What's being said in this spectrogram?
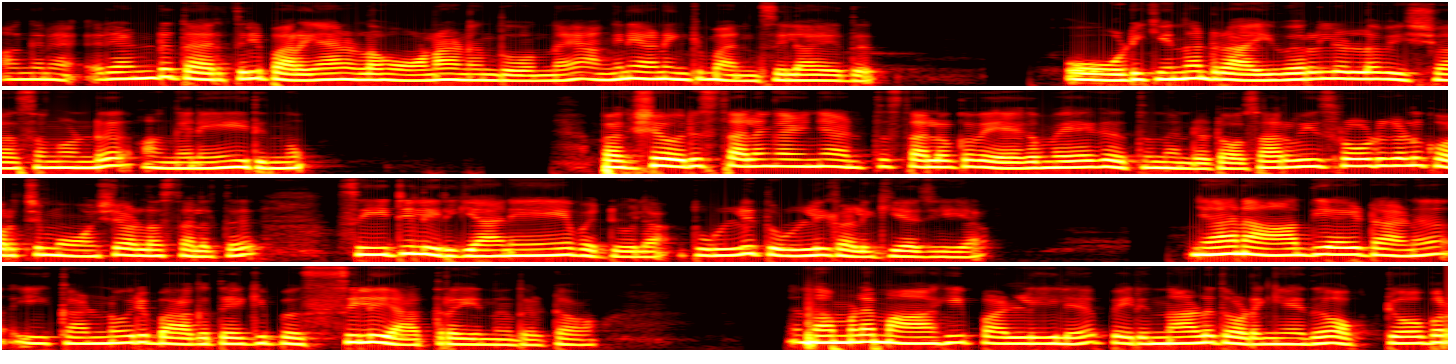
അങ്ങനെ രണ്ട് തരത്തിൽ പറയാനുള്ള ഹോണാണെന്ന് തോന്നുന്നത് അങ്ങനെയാണ് എനിക്ക് മനസ്സിലായത്. ഓടിക്കുന്ന ഡ്രൈവറിലുള്ള വിശ്വാസം കൊണ്ട് അങ്ങനെ ഇരുന്നു. പക്ഷേ ഒരു സ്ഥലം കഴിഞ്ഞ് അടുത്ത സ്ഥലമൊക്കെ വേഗം വേഗം എത്തുന്നുണ്ട് കേട്ടോ സർവീസ് റോഡുകൾ കുറച്ച് മോശമുള്ള സ്ഥലത്ത് സീറ്റിലിരിക്കാനേ പറ്റൂല. തുള്ളി തുള്ളി കളിക്കുക ചെയ്യുക ഞാൻ ആദ്യമായിട്ടാണ് ഈ കണ്ണൂർ ഭാഗത്തേക്ക് ബസ്സിൽ യാത്ര ചെയ്യുന്നത് കേട്ടോ നമ്മളെ മാഹി പള്ളിയിൽ പെരുന്നാൾ തുടങ്ങിയത് ഒക്ടോബർ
